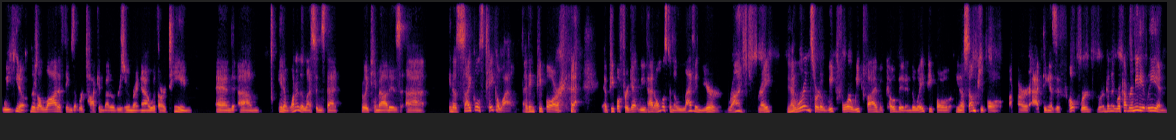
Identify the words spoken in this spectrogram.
we, you know, there's a lot of things that we're talking about over Zoom right now with our team and um, you know, one of the lessons that really came out is uh, you know cycles take a while. I think people are people forget we've had almost an 11 year run, right? Yeah. And we're in sort of week four, week five of COVID, and the way people, you know, some people are acting as if, oh, we're we're going to recover immediately, and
